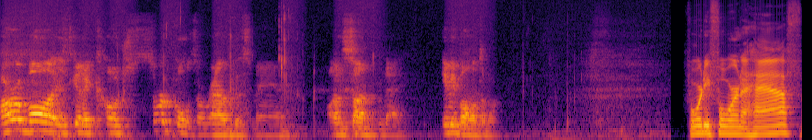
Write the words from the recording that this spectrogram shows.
Harbaugh is going to coach circles around this man on Sunday. Give me Baltimore. 44 and a half.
